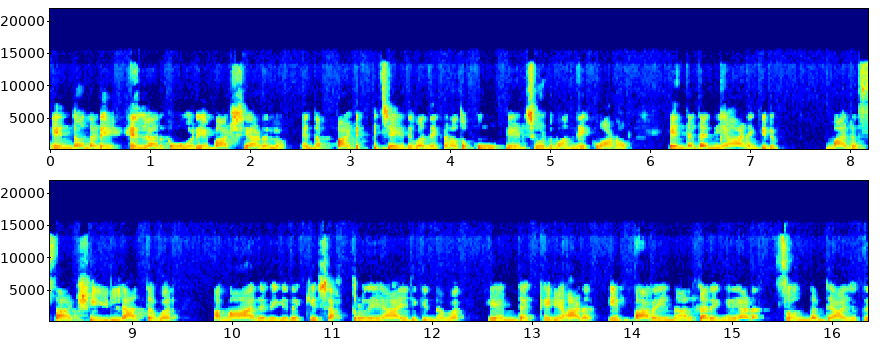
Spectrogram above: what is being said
എന്തോന്നടേ എല്ലാവർക്കും ഒരേ ഭാഷയാണല്ലോ. എന്താ പഠിപ്പിച്ച് എഴുതി വന്നേക്കണോ? അതോ കോപ്പി അടിച്ചുകൊണ്ട് വന്നേക്കുവാണോ? എന്ത് തന്നെയാണെങ്കിലും മനസാക്ഷി ഇല്ലാത്തവർ ആ മാനവികതയ്ക്ക് ശത്രുതയായിരിക്കുന്നവർ എന്തൊക്കെയാണ്? ഈ പറയുന്ന ആൾക്കാർ എങ്ങനെയാണ്? സ്വന്തം രാജ്യത്ത്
